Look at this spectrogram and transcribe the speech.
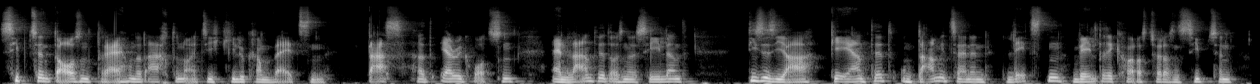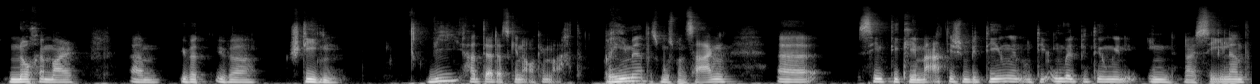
17.398 Kilogramm Weizen. Das hat Eric Watson, ein Landwirt aus Neuseeland, dieses Jahr geerntet und damit seinen letzten Weltrekord aus 2017 noch einmal ähm, über, überstiegen. Wie hat er das genau gemacht? Primär, das muss man sagen, äh, sind die klimatischen Bedingungen und die Umweltbedingungen in Neuseeland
